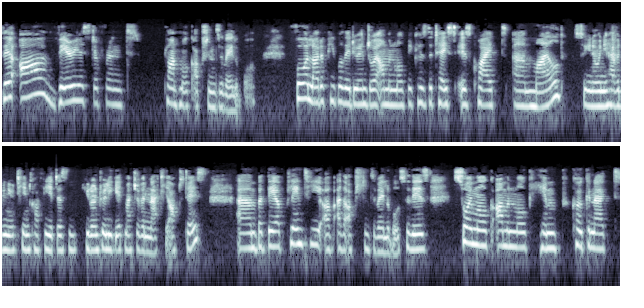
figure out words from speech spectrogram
there are various different plant milk options available. For a lot of people, they do enjoy almond milk because the taste is quite um, mild. So you know when you have it in your tea and coffee, it doesn't you don't really get much of a nutty aftertaste. Um, but there are plenty of other options available. So there's soy milk, almond milk, hemp, coconut,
